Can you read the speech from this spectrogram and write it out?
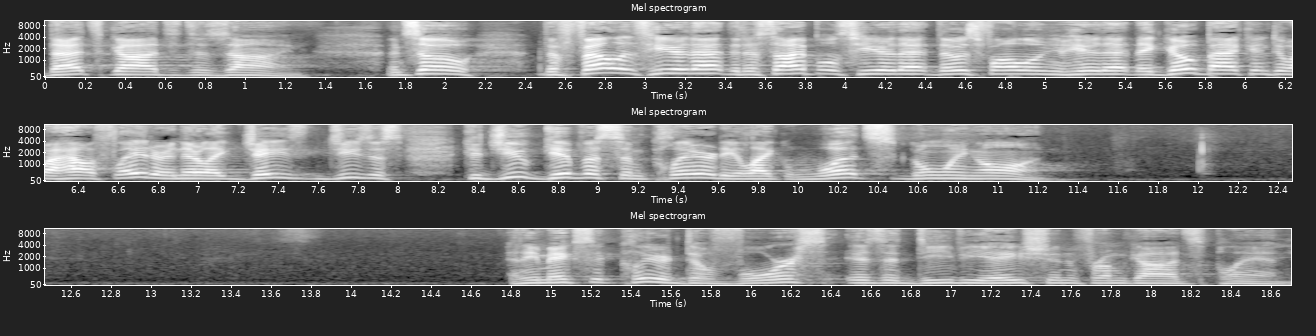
That's God's design. And so the fellas hear that, the disciples hear that, those following him hear that. They go back into a house later and they're like, Jesus, could you give us some clarity? Like, what's going on? And he makes it clear divorce is a deviation from God's plan.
